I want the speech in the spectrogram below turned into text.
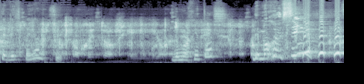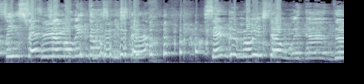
t'es de l'espagnol. capte- De mojitos Des mojitos. Si, si, send the mojitos, mister. Send the mojitos with the, the,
